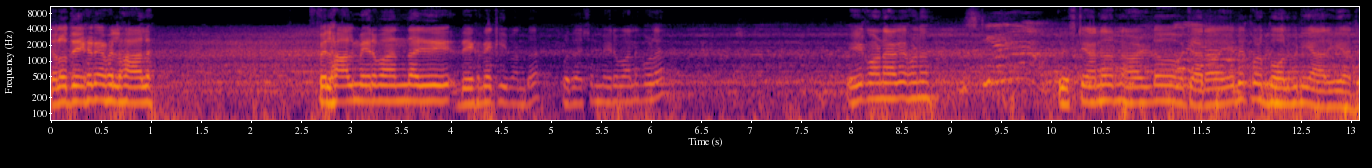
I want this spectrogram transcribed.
ਚਲੋ ਦੇਖਦੇ ਹਾਂ ਫਿਲਹਾਲ। ਫਿਲਹਾਲ ਮਿਹਰਬਾਨ ਦਾ ਜੇ ਦੇਖਦੇ ਹਾਂ ਕੀ ਬੰਦਾ ਪੋਜੀਸ਼ਨ ਮਿਹਰਬਾਨ ਕੋਲ ਹੈ। ਇਹ ਕੌਣ ਆ ਗਿਆ ਹੁਣ? ਕ੍ਰਿਸਟੀਆਨੋ ਕ੍ਰਿਸਟੀਆਨੋ ਰੋਨਾਲਡੋ ਵਿਚਾਰਾ ਇਹਦੇ ਕੋਲ ਬਾਲ ਵੀ ਨਹੀਂ ਆ ਰਹੀ ਅੱਜ।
